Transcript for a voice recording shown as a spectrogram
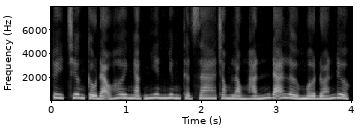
Tuy Trương Cầu Đạo hơi ngạc nhiên nhưng thật ra trong lòng hắn đã lờ mờ đoán được.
